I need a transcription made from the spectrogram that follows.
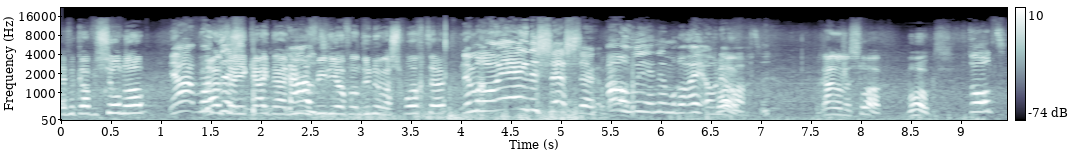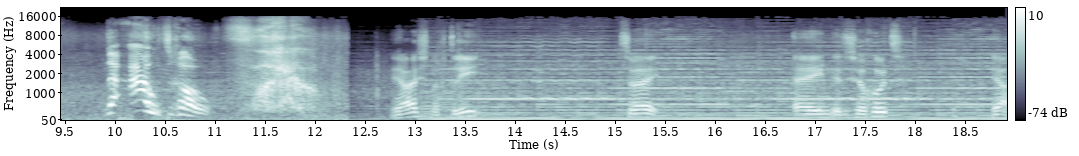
even capuchon op. Ja, want Bedankt dat je kijkt naar een koud. nieuwe video van Doen maar sporten. Nummer 61. Alweer nummer 1. Oh nee, Wow. wacht. We gaan aan de slag. Box. Tot de outro. Juist, nog 3, 2, 1. Dit is heel goed. Ja.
